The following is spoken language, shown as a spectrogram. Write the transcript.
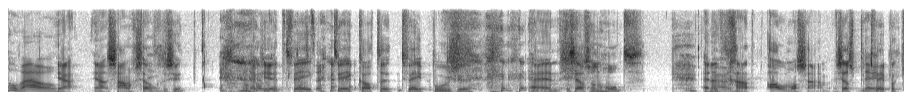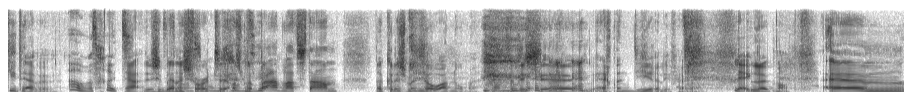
Oh, wauw. Ja, ja samengesteld gezin. En dan heb je twee, twee katten, twee poezen en zelfs een hond. En het gaat allemaal samen. Zelfs Leuk. twee pakieten hebben we. Oh, wat goed. Ja, dus ik ben een soort. eh, Als ik mijn baard laat staan, dan kunnen ze me Noah noemen. Want het is eh, echt een dierenliefhebber. Leuk. man. Ehm,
